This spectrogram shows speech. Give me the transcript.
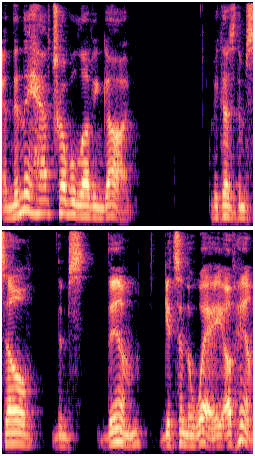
and then they have trouble loving God because themselves them, them gets in the way of him.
